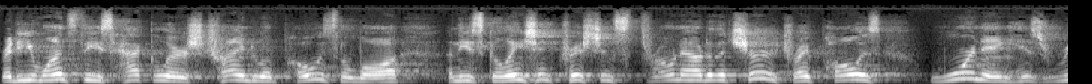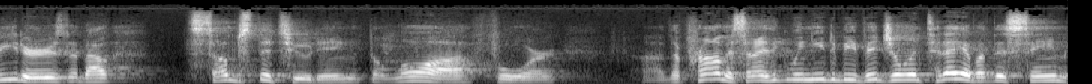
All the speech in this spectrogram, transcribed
Right? He wants these hecklers trying to oppose the law and these Galatian Christians thrown out of the church. Right? Paul is warning his readers about substituting the law for uh, the promise. And I think we need to be vigilant today about this same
